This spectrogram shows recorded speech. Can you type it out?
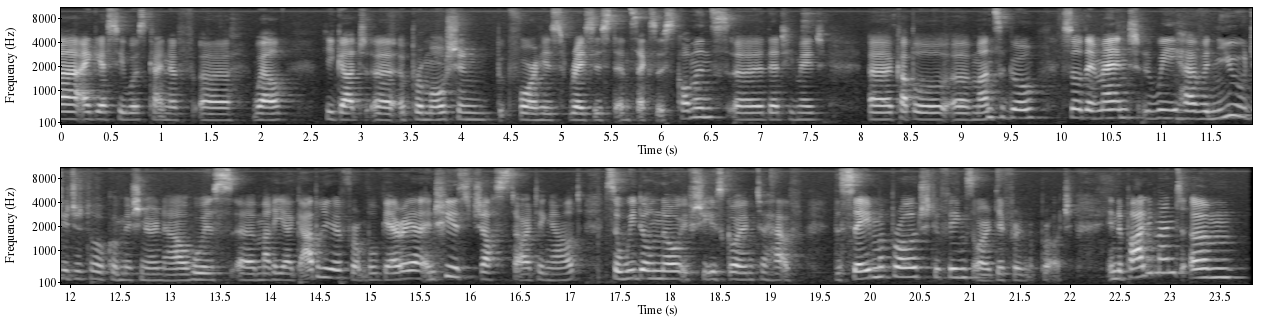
Uh, I guess he was kind of, uh, well, he got uh, a promotion for his racist and sexist comments uh, that he made a couple uh, months ago. So they meant we have a new digital commissioner now who is uh, Mariya Gabriel from Bulgaria, and she is just starting out. So we don't know if she is going to have the same approach to things or a different approach. In the parliament, um,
